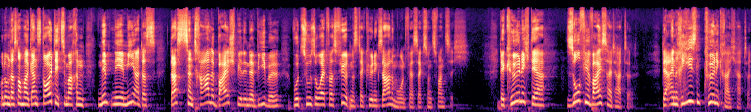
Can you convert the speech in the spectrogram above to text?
und um das nochmal ganz deutlich zu machen, nimmt Nehemia das das zentrale Beispiel in der Bibel, wozu so etwas führt, und das ist der König Salomo in Vers 26. Der König, der so viel Weisheit hatte, der ein Riesenkönigreich hatte.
